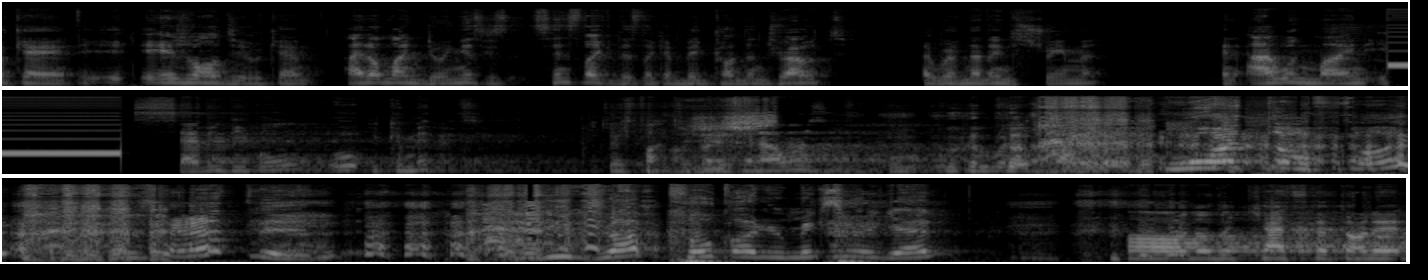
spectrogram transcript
Okay, i- i- here's what I'll do. Okay, I don't mind doing this because since like there's like a big content drought, like we have nothing to stream, and I wouldn't mind if seven people oh. to commit to, fi- to like ten hours. Who, who would have What the fuck just happened? you dropped coke on your mixer again? oh no, the cat stepped on it.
